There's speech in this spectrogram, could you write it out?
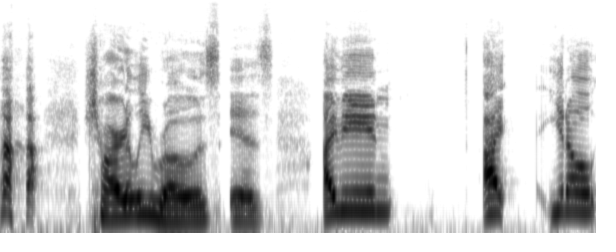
Charlie Rose is, I mean, I, you know,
